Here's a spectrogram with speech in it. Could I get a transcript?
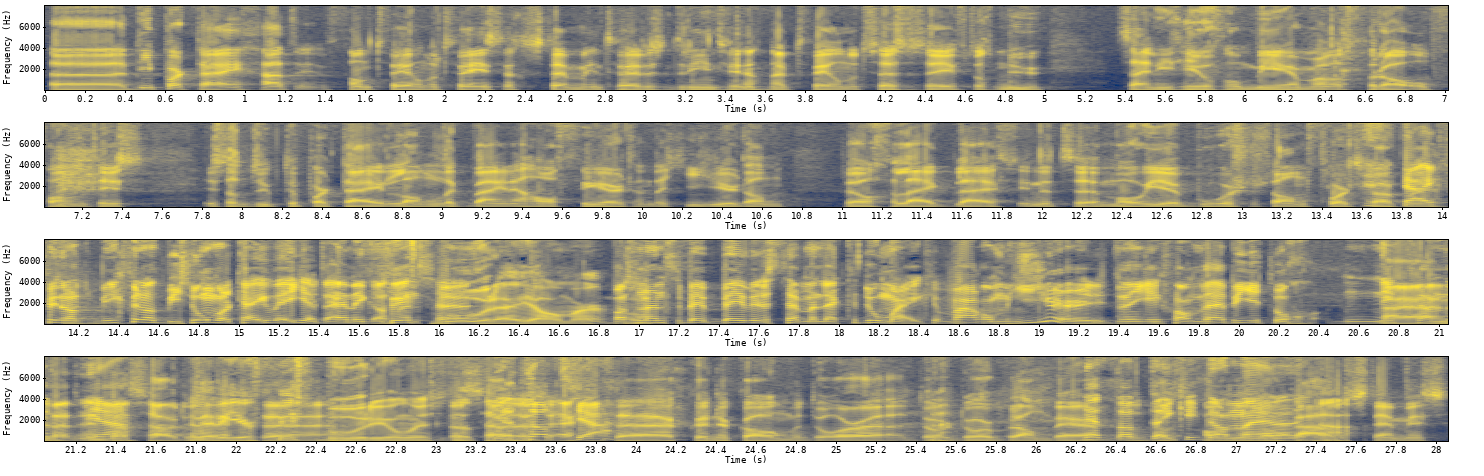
Eh, die partij gaat van 262 stemmen in 2023 naar 276 nu. Het zijn niet heel veel meer, maar wat vooral opvallend is... is dat natuurlijk de partij landelijk bijna halveert... en dat je hier dan wel gelijk blijft in het eh, mooie Boerse Zandvoort. zou Ja, ik vind, dat, ik vind dat bijzonder. Kijk, weet je, uiteindelijk als mensen... boer, hè, Jelmer? Als mensen BBB willen stemmen, lekker doen. Maar ik, waarom hier? Dan denk ik van, we hebben hier toch niks Nou ja, aan en, de... dat, en ja. dat zou dus We hebben hier echt, eh, visboeren, jongens. Dat Dat, zou Ja, dus dat, echt ja. eh, kunnen komen door, door, door Bram Berg. Ja, dat denk ik dan, een lokale ja. stem is.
